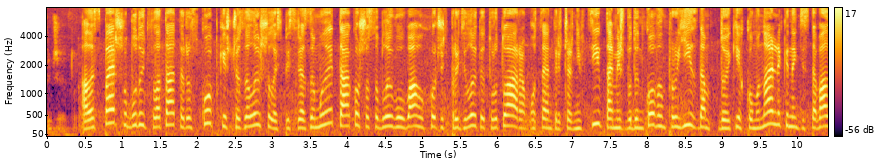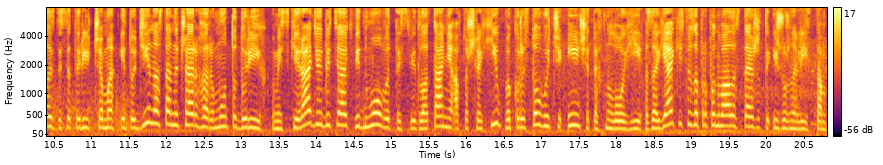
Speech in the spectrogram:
бюджету. Але спершу будуть латати розкопки, що залишились після зими. Також особливу увагу хочуть приділити тротуарам у центрі Чернівців та міжбудинковим проїздам, до яких комунальники не діставались десятиріччями. І тоді настане черга ремонту доріг. У міській раді обіцяють відмовитись від латання автошляхів, використовуючи інші технології. За якістю запропонували стежити і журналістам.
